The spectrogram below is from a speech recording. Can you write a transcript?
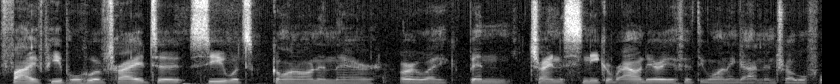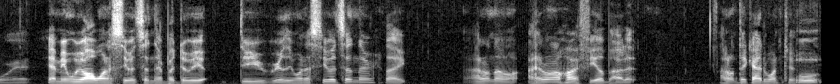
five people who have tried to see what's going on in there, or like been trying to sneak around Area 51 and gotten in trouble for it. Yeah, I mean, we all want to see what's in there, but do we? Do you really want to see what's in there? Like, I don't know. I don't know how I feel about it. I don't think I'd want to. Well,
